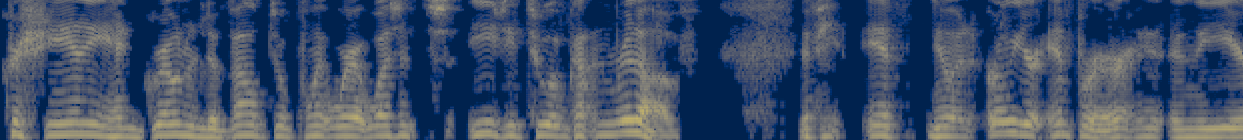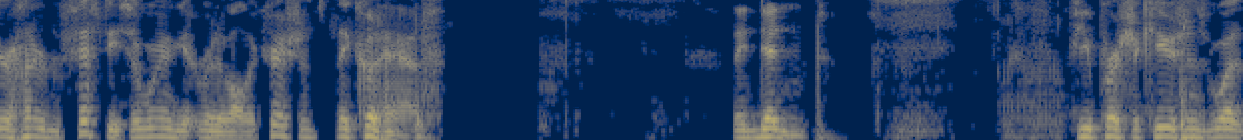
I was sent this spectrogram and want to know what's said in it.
Christianity had grown and developed to a point where it wasn't easy to have gotten rid of if if you know an earlier emperor in the year 150 said we're going to get rid of all the Christians, they could have. They didn't. A few persecutions, what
